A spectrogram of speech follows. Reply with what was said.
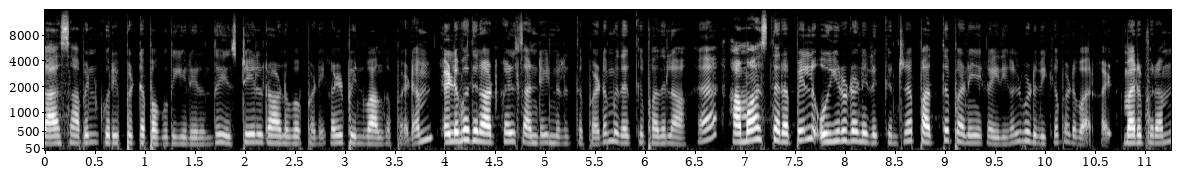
காசாவின் குறிப்பிட்ட பகுதியிலிருந்து இஸ்ரேல் ராணுவ படைகள் பின்வாங்கப்படும். எழுபது நாட்கள் சண்டை நிறுத்தப்படும். இதற்கு பதிலாக ஹமாஸ் தரப்பில் உயிருடன் இருக்கின்ற பத்து பணிய கைதிகள் விடுவிக்கப்படுவார்கள். மறுபுறம்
